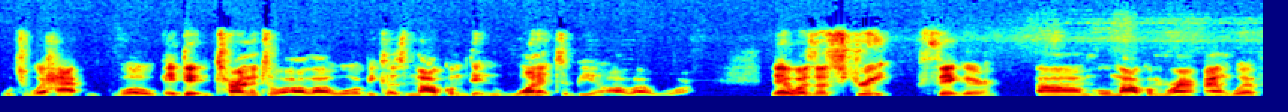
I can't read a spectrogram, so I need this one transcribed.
which would happen. Well, it didn't turn into an all-out war because Malcolm didn't want it to be an all-out war. There was a street figure um, who Malcolm ran with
